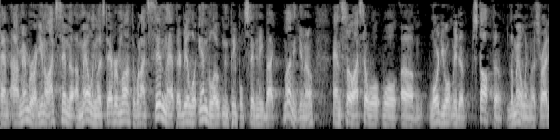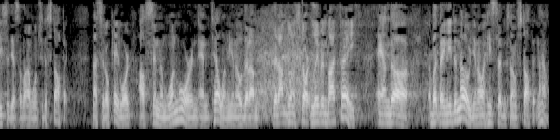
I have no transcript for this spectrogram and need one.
And I remember, you know, I'd send a, mailing list every month, and when I'd send that, there'd be a little envelope, and then people would send me back money, you know. And so I said, well, well um, Lord, you want me to stop the, the mailing list, right? He said, yes, I want you to stop it. And I said, okay, Lord, I'll send them one more and, and tell them, you know, that I'm, that I'm going to start living by faith. And, uh, but they need to know, you know. And he said, no, stop it now.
